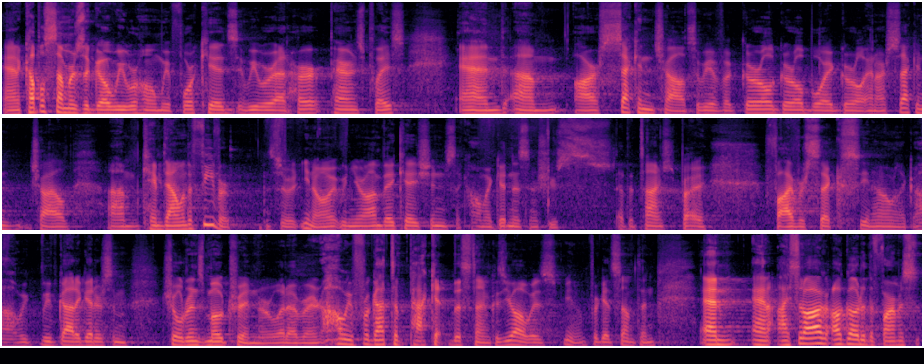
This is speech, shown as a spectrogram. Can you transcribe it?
And a couple summers ago, we were home. We have four kids, and we were at her parents' place. And um, our second child, so we have a girl, girl, boy, girl, and our second child um, came down with a fever. And so, you know, when you're on vacation, it's like, oh my goodness, and she's at the time, she's probably five or six, you know, like, oh, we, we've got to get her some children's Motrin or whatever. And, oh, we forgot to pack it this time because you always, you know, forget something. And, and I said, oh, I'll, I'll go to the pharmacy,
